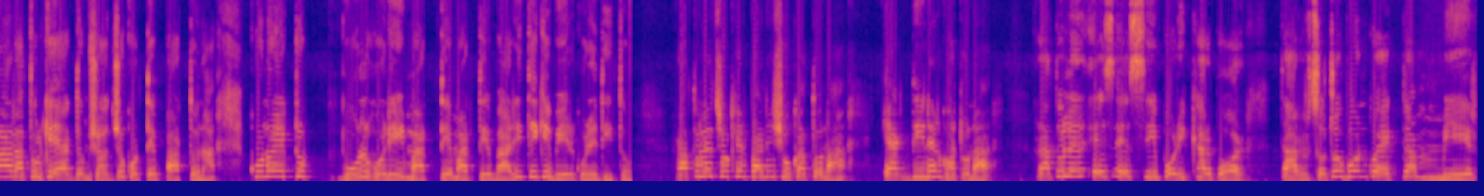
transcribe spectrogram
মা রাতুলকে একদম সহ্য করতে পারতো না। কোনো একটু ভুল হলেই মারতে মারতে বাড়ি থেকে বের করে দিত। রাতুলের চোখের পানি শুকাতো না। একদিনের ঘটনা। রাতুলের এসএসসি পরীক্ষার পর তার ছোট বোন কয়েকটা মেয়ের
